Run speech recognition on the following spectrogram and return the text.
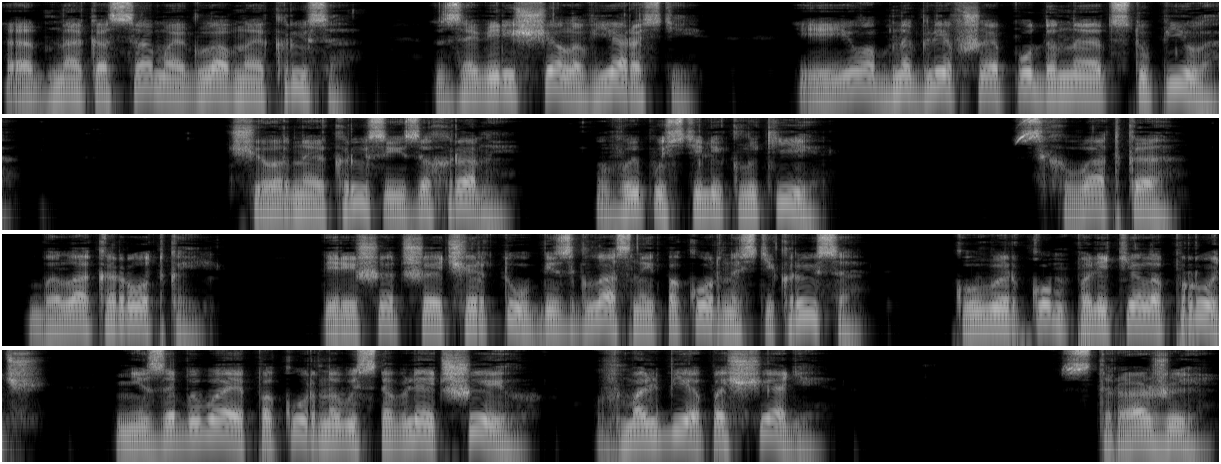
Однако самая главная крыса заверещала в ярости, и ее обнаглевшая подданная отступила. Черные крысы из охраны выпустили клыки. Схватка была короткой. Перешедшая черту безгласной покорности крыса кувырком полетела прочь, не забывая покорно выставлять шею в мольбе о пощаде. Стражи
